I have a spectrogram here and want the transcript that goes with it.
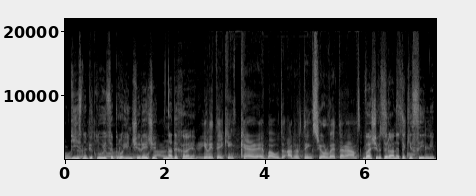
дійсно піклуються про інші речі, надихає. Ваші ветерани такі сильні.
